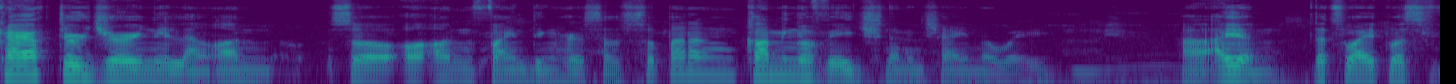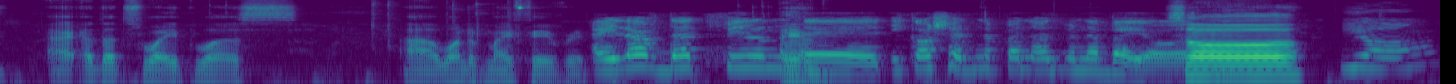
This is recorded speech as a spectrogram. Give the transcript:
character journey lang on so on finding herself. So, parang coming of age na rin siya in a way. Uh, ayun, that's why it was uh, that's why it was uh, one of my favorite. I love that film Ayan. din. Ikaw, Shad, napanood mo na ba yun? So, Yung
